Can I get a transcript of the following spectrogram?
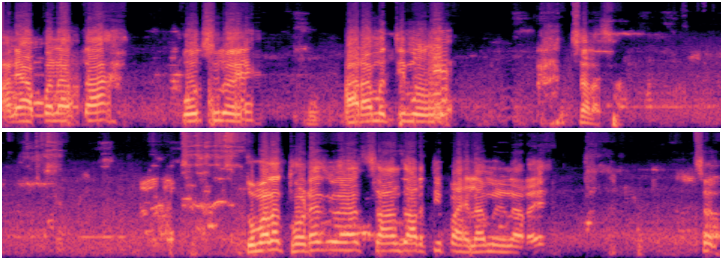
आणि आपण आता पोचलोय बारामतीमध्ये चला. तुम्हाला थोड्याच वेळात सांज आरती पाहायला मिळणार आहे. चला.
